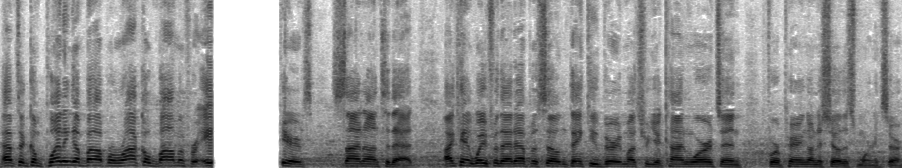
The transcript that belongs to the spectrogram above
after complaining about Barack Obama for eight years, sign on to that? I can't wait for that episode, and thank you very much for your kind words and for appearing on the show this morning, sir.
